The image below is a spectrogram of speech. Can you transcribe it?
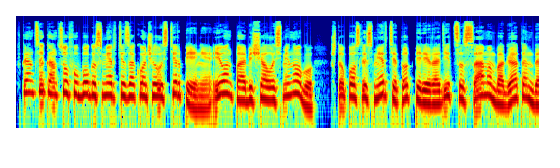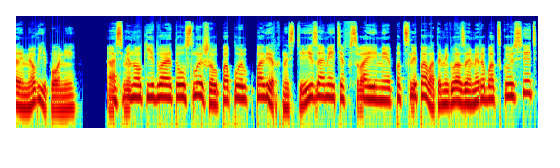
В конце концов у бога смерти закончилось терпение, и он пообещал осьминогу, что после смерти тот переродится самым богатым даймё в Японии. Осьминог едва это услышал, поплыл к поверхности и, заметив своими подслеповатыми глазами рыбацкую сеть,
